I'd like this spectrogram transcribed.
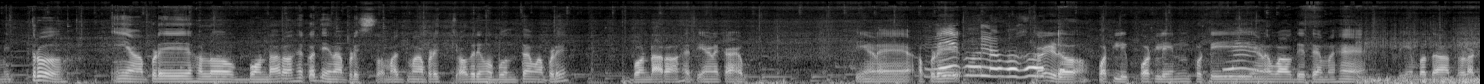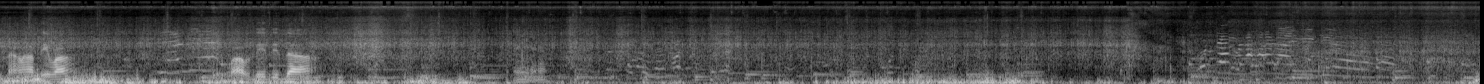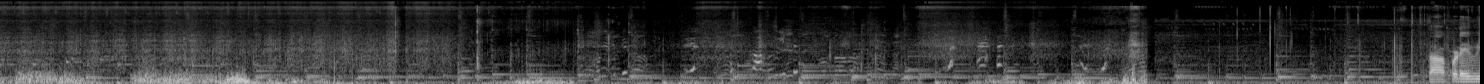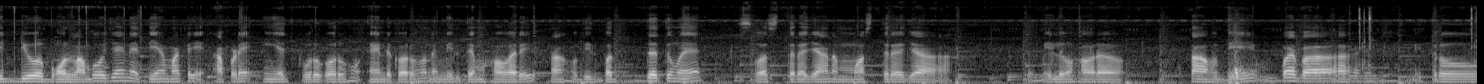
મિત્રો અહીંયા આપણે હલો બોંડારો હે કદી? ને આપણે સમાજમાં આપણે ચૌધરીમાં બોનતામ આપણે બોંડારો હે. તેણે કાંઈ તેણે આપણે કાઢ્યો. પટલી પટલી ને પટી એને વાવ દે તેમ હે. તે બધા થોડાક દાણા તેવા વાવ દે દીધા. તો આપણે વીડિયો બહુ લાંબો જાય ને ત્યાં માટે આપણે અહીંયા જ પૂરો કરું હું એન્ડ કરું હું ને મિલતે સવારે ત્યાં સુધી બધે તમે સ્વસ્થ રહેજા ને મસ્ત રહેજા. મિલું હવે ત્યાં સુધી બાય બાય મિત્રો.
